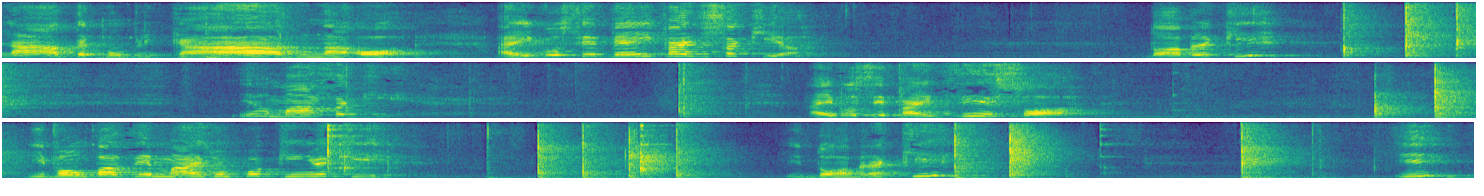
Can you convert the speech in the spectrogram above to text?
nada complicado, na, ó. Aí você vem e faz isso aqui, ó. Dobra aqui. E amassa aqui. Aí você faz isso, ó. E vamos fazer mais um pouquinho aqui. E dobra aqui. E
